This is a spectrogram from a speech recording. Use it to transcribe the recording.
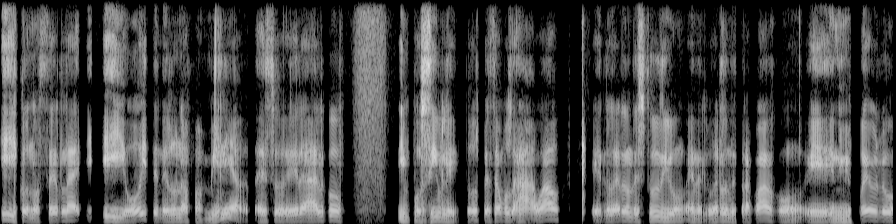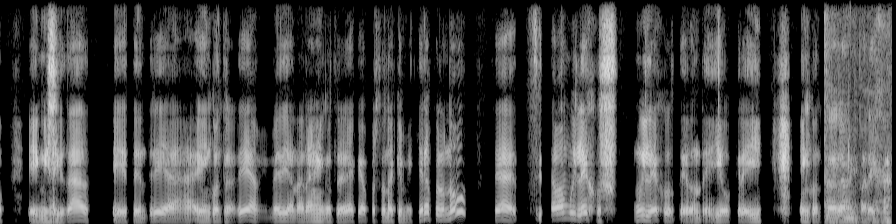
y, conocerla y, hoy tener una familia. Eso era algo imposible. Todos pensamos, ah, wow, en el lugar donde estudio, en el lugar donde trabajo, eh, en mi pueblo, en mi ciudad, eh, tendré a, encontraré a mi media naranja, encontraré a aquella persona que me quiera, pero no, o sea, estaba muy lejos, muy lejos de donde yo creí encontrar a mi pareja.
